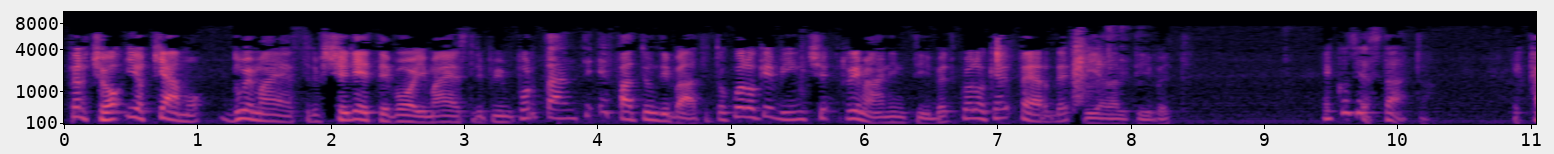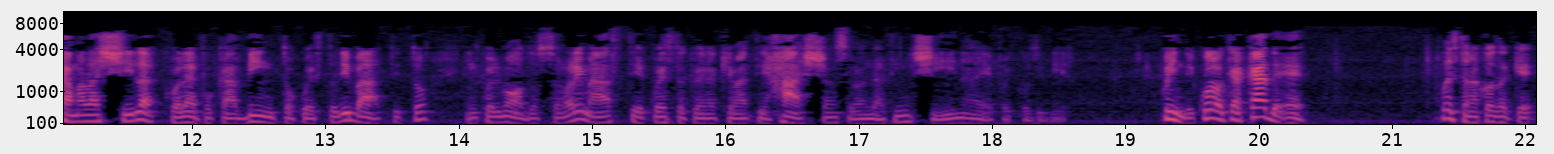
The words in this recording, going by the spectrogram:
Perciò io chiamo due maestri, scegliete voi i maestri più importanti e fate un dibattito. Quello che vince rimane in Tibet, quello che perde via dal Tibet. E così è stato. E Kamalashila a quell'epoca ha vinto questo dibattito, in quel modo sono rimasti e questo che vengono chiamati Hashan sono andati in Cina e poi così via. Quindi quello che accade è, questa è una cosa che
